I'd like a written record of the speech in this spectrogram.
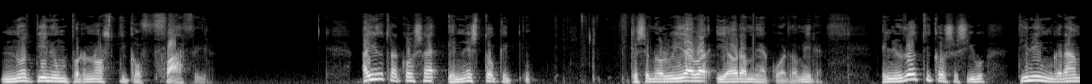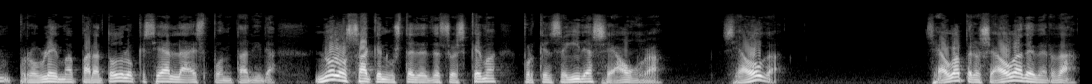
no tiene un pronóstico fácil. Hay otra cosa en esto que, que se me olvidaba y ahora me acuerdo. Mire, el neurótico obsesivo tiene un gran problema para todo lo que sea la espontaneidad. No lo saquen ustedes de su esquema porque enseguida se ahoga. Se ahoga. Se ahoga, pero se ahoga de verdad.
